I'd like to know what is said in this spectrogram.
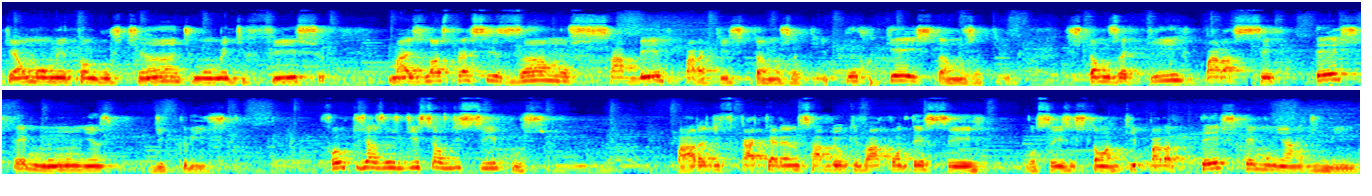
que é um momento angustiante, um momento difícil, mas nós precisamos saber para que estamos aqui, por que estamos aqui. Estamos aqui para ser testemunhas de Cristo. Foi o que Jesus disse aos discípulos. Para de ficar querendo saber o que vai acontecer. Vocês estão aqui para testemunhar de mim.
